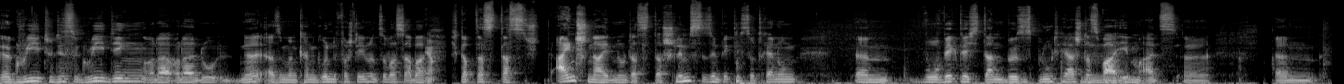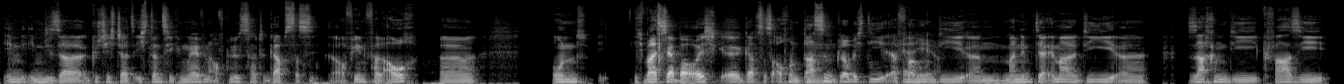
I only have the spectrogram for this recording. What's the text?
Agree to Disagree Ding oder, oder du, ne, also man kann Gründe verstehen und sowas, aber Ja. ich glaube, das, das Einschneiden und das, das Schlimmste sind wirklich so Trennungen, ähm, wo wirklich dann böses Blut herrscht. Das war eben als äh, ähm, in, in dieser Geschichte, als ich dann Seeking Raven aufgelöst hatte, gab es das auf jeden Fall auch. Äh, und ich weiß ja, bei euch äh, gab es das auch. Und das Mhm. sind, glaube ich, die Erfahrungen, ja. die ähm, man nimmt ja immer die äh, Sachen, die quasi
